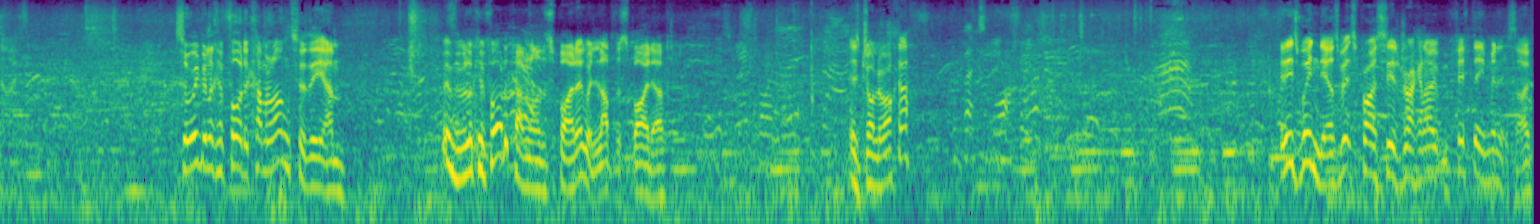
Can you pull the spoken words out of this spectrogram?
Nice. So we've been looking forward to coming along to the um we've been looking forward to coming along to the spider. We love the spider. There's Jolly Rocker. It is windy. I was a bit surprised to see the dragon open. 15 minutes though.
